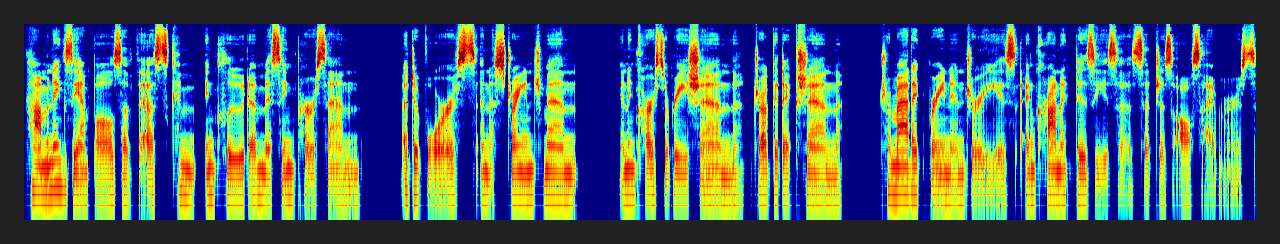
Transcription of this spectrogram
Common examples of this can include a missing person, a divorce, an estrangement, an incarceration, drug addiction, traumatic brain injuries, and chronic diseases such as Alzheimer's.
